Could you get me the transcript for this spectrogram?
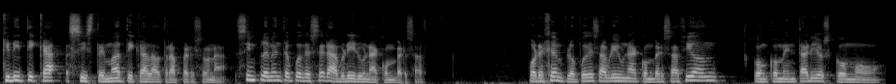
crítica sistemática a la otra persona, simplemente puede ser abrir una conversación. Por ejemplo, puedes abrir una conversación con comentarios como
